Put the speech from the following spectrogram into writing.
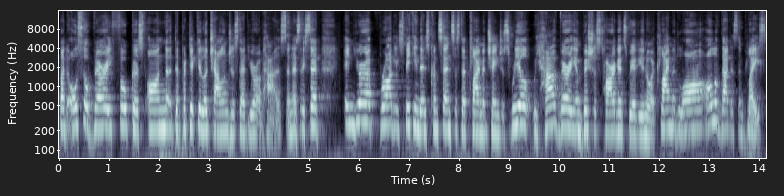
but also very focused on the particular challenges that Europe has. And as I said, in Europe, broadly speaking, there's consensus that climate change is real. We have very ambitious targets. We have, you know, a climate law. All of that is in place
